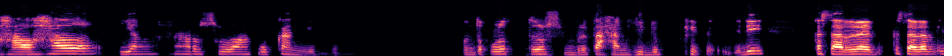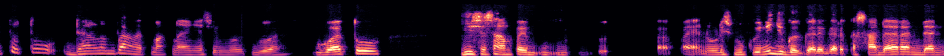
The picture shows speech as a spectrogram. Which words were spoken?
hal-hal yang harus lu lakukan gitu untuk lu terus bertahan hidup gitu. Jadi kesadaran kesadaran itu tuh dalam banget maknanya sih menurut gue gue tuh bisa sampai apa ya nulis buku ini juga gara-gara kesadaran dan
